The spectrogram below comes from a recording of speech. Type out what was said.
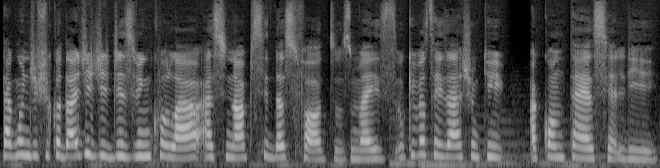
tá com dificuldade de desvincular a sinopse das fotos, mas o que vocês acham que acontece ali,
